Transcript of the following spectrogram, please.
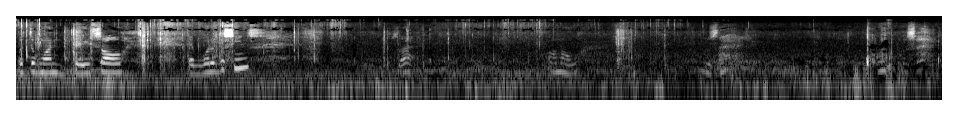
With the one they saw in one of the scenes. What was that? Oh no. What was that? What was that?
